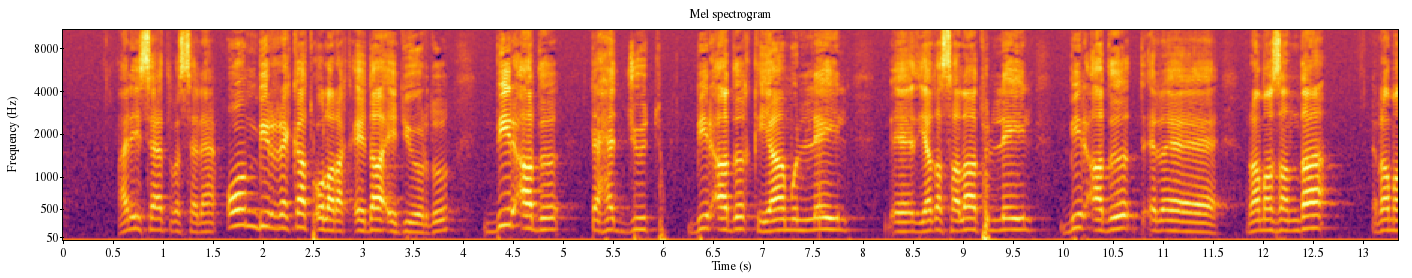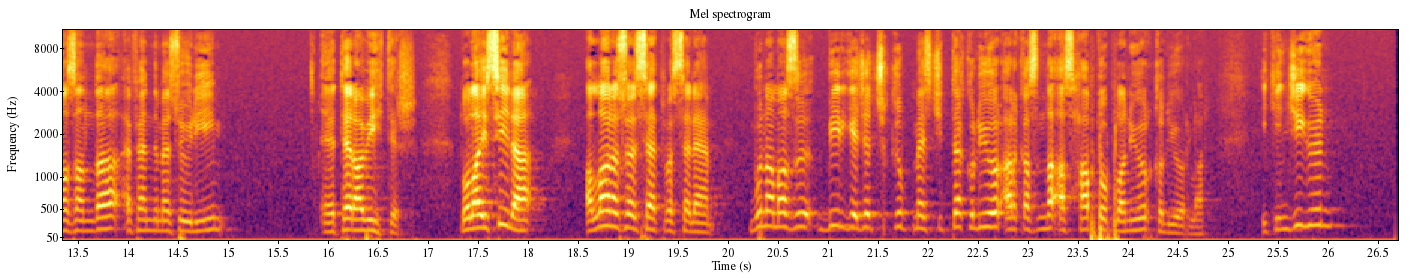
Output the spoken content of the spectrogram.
aleyhissalatü vesselam 11 rekat olarak eda ediyordu. Bir adı teheccüd, bir adı kıyamul leyl e, ya da salatul leyl, bir adı e, Ramazan'da Ramazan'da efendime söyleyeyim e, teravihtir. Dolayısıyla Allah Resulü Aleyhisselatü Vesselam bu namazı bir gece çıkıp mescitte kılıyor arkasında ashab toplanıyor kılıyorlar. İkinci gün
